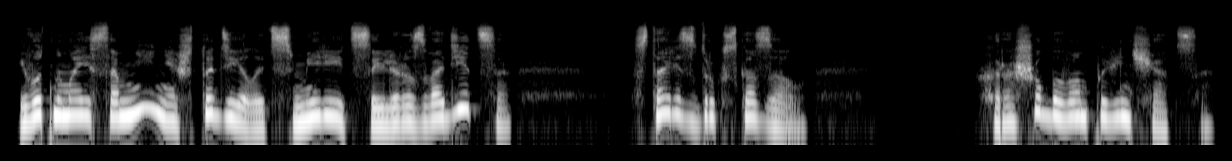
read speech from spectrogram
И вот на мои сомнения, что делать, смириться или разводиться, старец вдруг сказал, «Хорошо бы вам повенчаться».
